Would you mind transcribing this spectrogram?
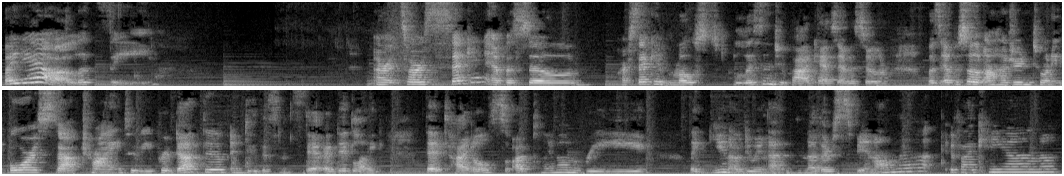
But yeah, let's see. All right, so our second episode our second most listened to podcast episode was episode 124 Stop Trying to Be Productive and Do This Instead. I did like that title, so I plan on re like you know doing another spin on that if I can.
